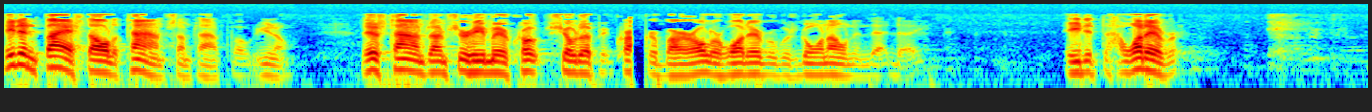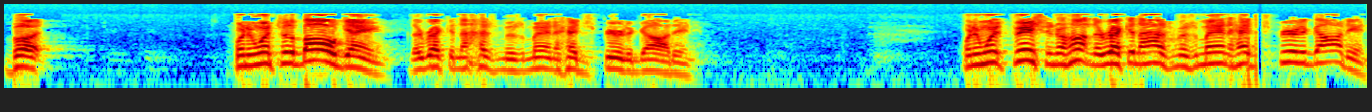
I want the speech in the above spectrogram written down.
He didn't fast all the time sometimes, folks, you know. There's times I'm sure he may have showed up at Cracker Barrel or whatever was going on in that day. Eat it, whatever. But when he went to the ball game, they recognized him as a man that had the Spirit of God in him. When he went fishing or hunting, they recognized him as a man that had the Spirit of God in him.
